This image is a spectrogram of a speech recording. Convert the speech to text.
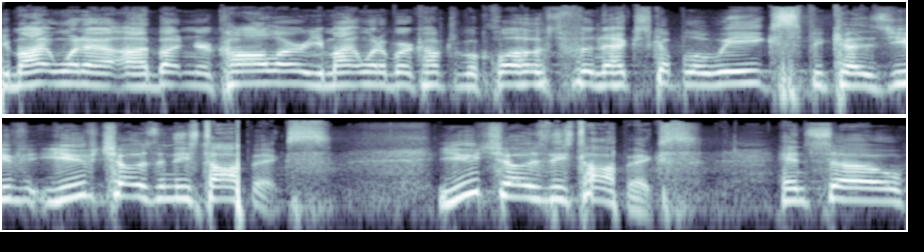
You might want to unbutton your collar. You might want to wear comfortable clothes for the next couple of weeks because you've, you've chosen these topics. You chose these topics. And so,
